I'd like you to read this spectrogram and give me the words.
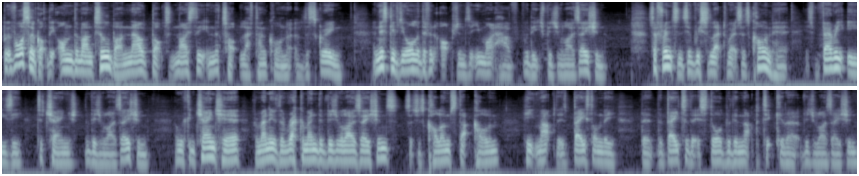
But we've also got the on-demand toolbar now docked nicely in the top left-hand corner of the screen. And this gives you all the different options that you might have with each visualization. So for instance, if we select where it says column here, it's very easy to change the visualization. And we can change here from any of the recommended visualizations, such as column, stacked column, heat map that is based on the, the, the data that is stored within that particular visualization,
